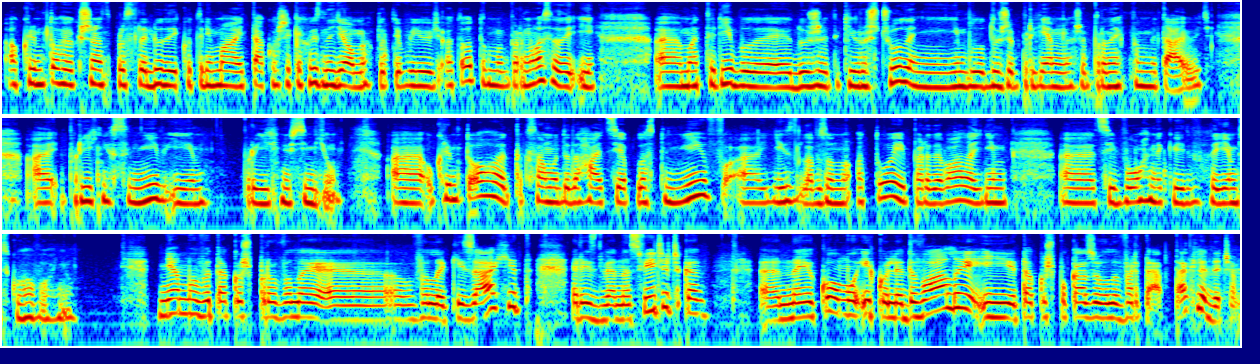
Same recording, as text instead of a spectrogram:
А крім того, якщо нас просили люди, котрі мають також якихось знайомих, котрі воюють АТО, то ми приносили і матері були дуже такі розчулені. Їм було дуже приємно, що про них пам'ятають, про їхніх синів і. Про їхню сім'ю. Е, окрім того, так само делегація пластунів е, їздила в зону АТО і передавала їм е, цей вогник від Вифлеємського вогню. Днями ви також провели е, великий захід, різдвяна свічечка, е, на якому і колядували, і також показували вертеп, так, глядачам?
